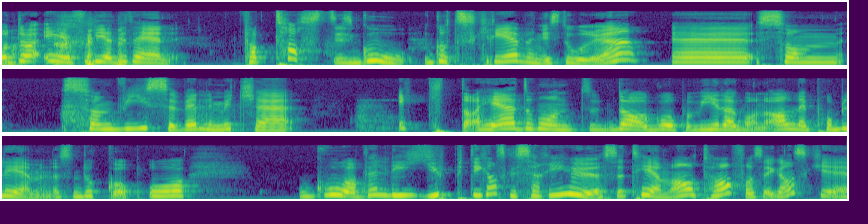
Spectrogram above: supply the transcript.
Og da er jo fordi at dette er en fantastisk god, godt skreven historie, eh, som, som viser veldig mye ektehet rundt det å gå på videregående, alle de problemene som dukker opp, og går veldig dypt i ganske seriøse temaer, og tar for seg ganske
